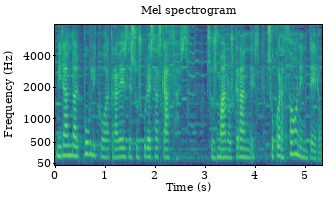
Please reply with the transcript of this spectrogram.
mirando al público a través de sus gruesas gafas, sus manos grandes, su corazón entero.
